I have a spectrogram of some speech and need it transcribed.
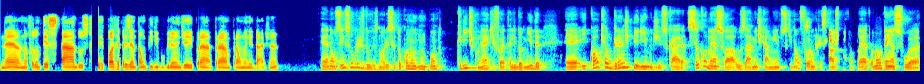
né, não foram testados pode representar um perigo grande aí para a humanidade, né? É, não, sem sombra de dúvidas, Maurício, você tocou num, num ponto crítico, né, que foi a talidomida. É, e qual que é o grande perigo disso, cara? Se eu começo a usar medicamentos que não foram testados por completo, ou não têm a sua,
